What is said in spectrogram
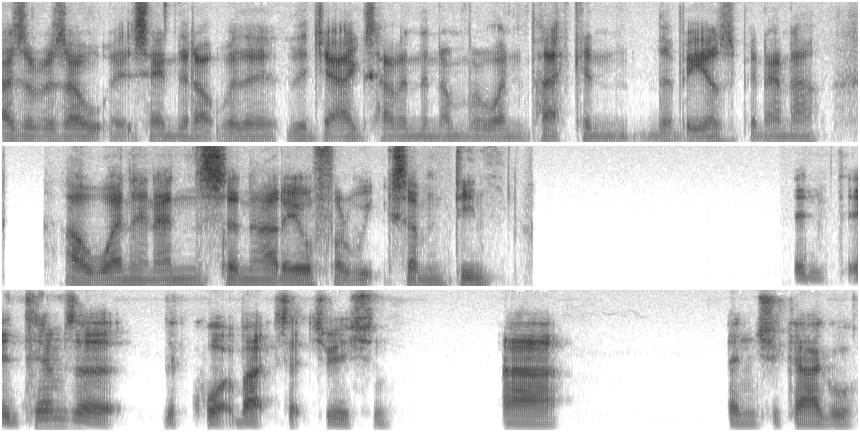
as a result, it's ended up with the, the Jags having the number one pick and the Bears being in a, a winning in scenario for week 17. in in terms of the quarterback situation uh, in Chicago,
